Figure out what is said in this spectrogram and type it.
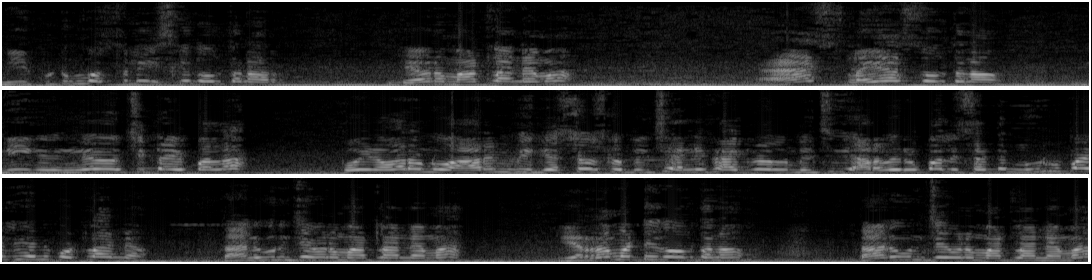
మీ కుటుంబస్తులే ఇసుకే తోలుతున్నారు. ఏమైనా మాట్లాడినామా? యాష్ ఫ్లయాష్ తోలుతున్నావు నీకు నేను చిట్ట అయిపోలా పోయిన వారం నువ్వు ఆర్ఎంబి గెస్ట్ హౌస్లో పిలిచి అన్ని ఫ్యాక్టరీలను పిలిచి అరవై రూపాయలు ఇస్తుంటే నూరు రూపాయలు అని కొట్లాడినావు దాని గురించి ఏమైనా మాట్లాడినామా? ఎర్రమట్టి తోలుతున్నావు దాని గురించి ఏమైనా మాట్లాడినామా?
